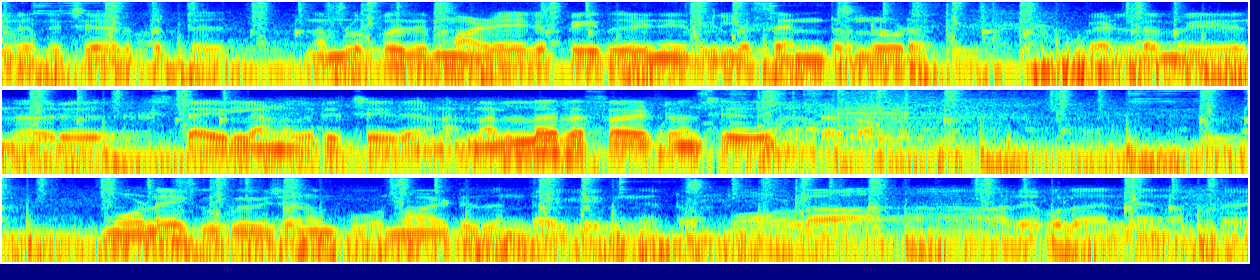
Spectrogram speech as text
ഇതൊക്കെ ചേർത്തിട്ട് നമ്മളിപ്പോൾ ഇത് മഴയൊക്കെ പെയ്ത് കഴിഞ്ഞ് ഇതിലെ സെന്ററിലൂടെ വെള്ളം വീഴുന്ന ഒരു സ്റ്റൈലാണ് ഇവർ ചെയ്തതാണ് നല്ല രസമായിട്ടാണ് ചെയ്തിട്ടുണ്ട് കേട്ടോ മുളയൊക്കെ ഉപയോഗിച്ചാണ് പൂർണമായിട്ട് ഇത് ഉണ്ടാക്കിയിരിക്കുന്നത് കേട്ടോ മുള അതേപോലെ തന്നെ നമ്മുടെ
